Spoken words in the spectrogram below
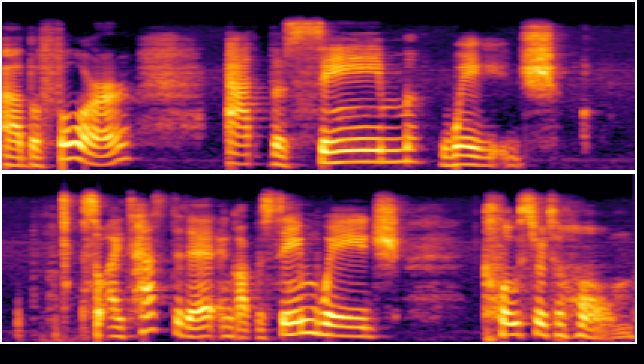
uh, before at the same wage. So I tested it and got the same wage closer to home.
